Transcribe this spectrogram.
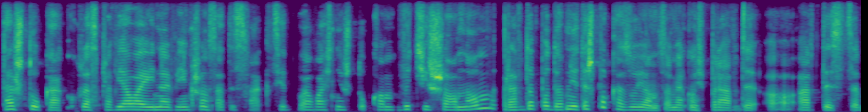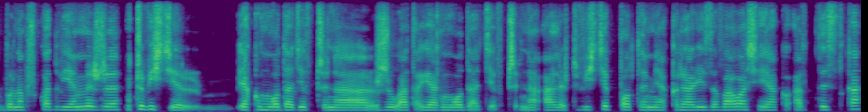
ta sztuka, która sprawiała jej największą satysfakcję, była właśnie sztuką wyciszoną, prawdopodobnie też pokazującą jakąś prawdę o artystce, bo na przykład wiemy, że oczywiście jako młoda dziewczyna żyła tak jak młoda dziewczyna, ale rzeczywiście potem, jak realizowała się jako artystka,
